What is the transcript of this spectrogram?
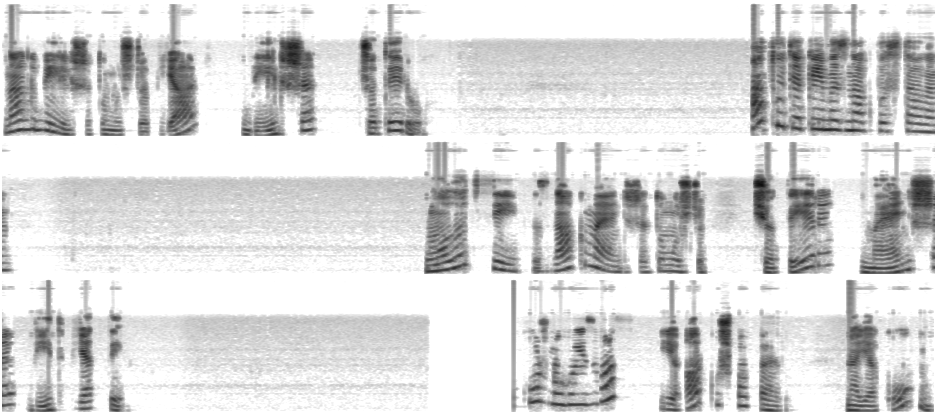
знак більше, тому що 5 більше 4. А тут який ми знак поставимо? Молодці, знак менше, тому що 4 менше від 5. Кожного із вас є аркуш паперу, на якому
